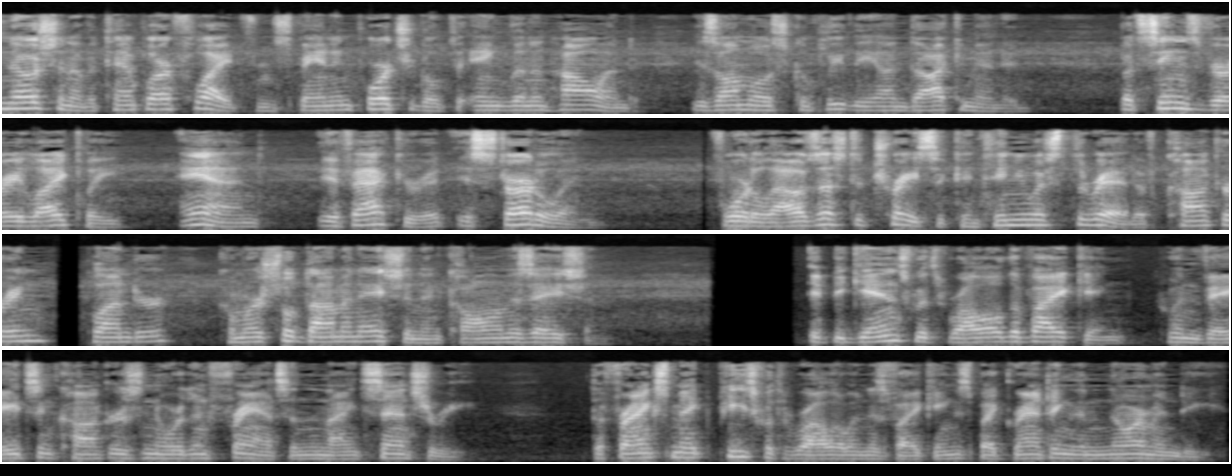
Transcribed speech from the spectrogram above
notion of a Templar flight from Spain and Portugal to England and Holland is almost completely undocumented, but seems very likely, and, if accurate, is startling for it allows us to trace a continuous thread of conquering, plunder, commercial domination, and colonization. It begins with Rollo the Viking, who invades and conquers northern France in the 9th century. The Franks make peace with Rollo and his Vikings by granting them Normandy.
